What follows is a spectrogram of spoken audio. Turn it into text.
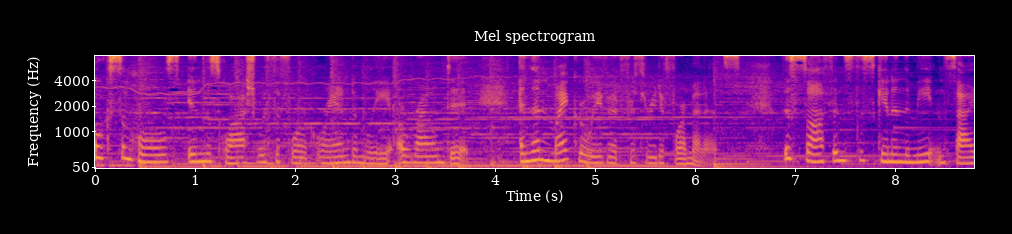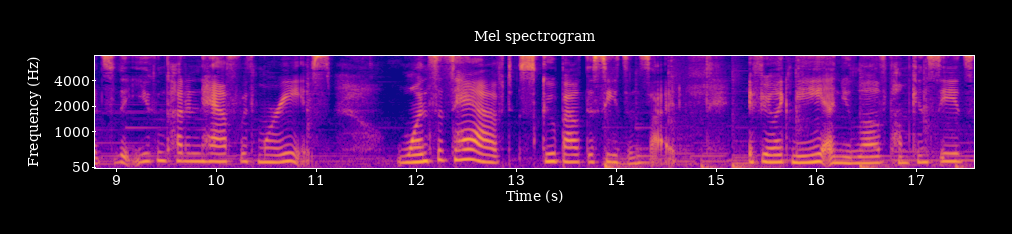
Poke some holes in the squash with the fork randomly around it and then microwave it for 3 to 4 minutes. This softens the skin and the meat inside so that you can cut it in half with more ease. Once it's halved, scoop out the seeds inside. If you're like me and you love pumpkin seeds,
